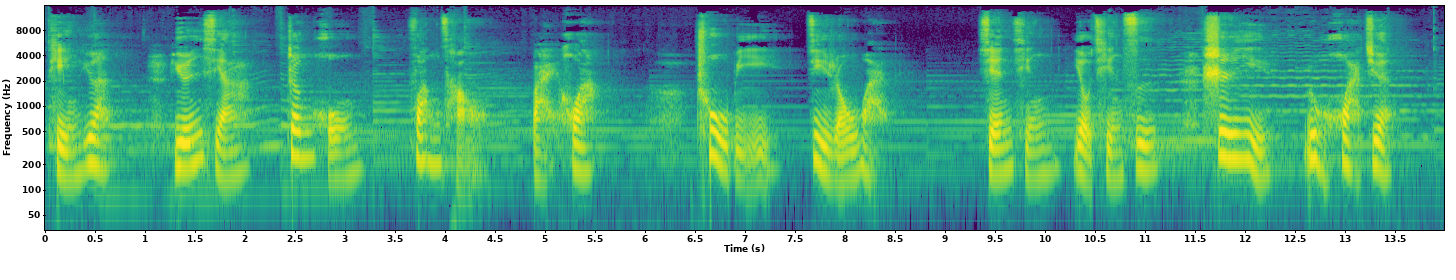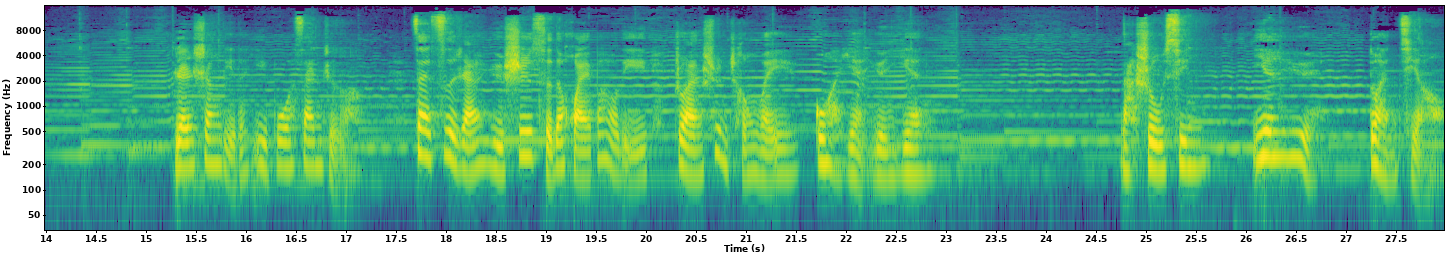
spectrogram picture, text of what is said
庭院、云霞、征鸿、芳草、百花，触笔既柔婉，闲情有情思，诗意入画卷。人生里的一波三折，在自然与诗词的怀抱里，转瞬成为过眼云烟。那疏星、烟月、断桥、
